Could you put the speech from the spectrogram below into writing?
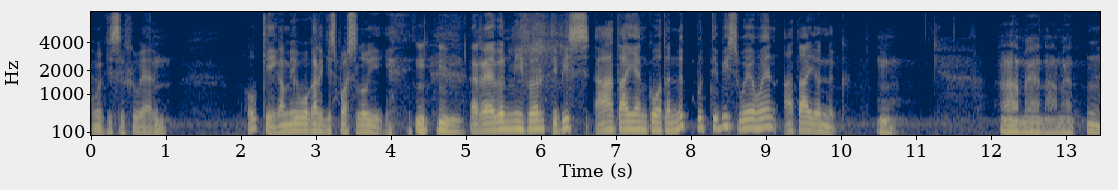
wo woki sen wari hmm. Oke, okay, kami wo kari kispas loi. Hmm. Reben mi fer tipis atayan kota nuk put tipis wewen atayan nuk. Amen, amen. Mm.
